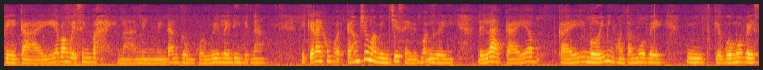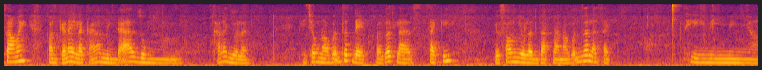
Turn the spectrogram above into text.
về cái băng vệ sinh vải mà mình mình đang dùng của Green Lady Việt Nam. Thì cái này không phải cái hôm trước mà mình chia sẻ với mọi người đấy là cái cái mới mình hoàn toàn mua về. Ừ, kiểu vừa mua về xong ấy, còn cái này là cái mà mình đã dùng khá là nhiều lần. Thì trông nó vẫn rất đẹp và rất là sạch ý kiểu sau nhiều lần giặt và nó vẫn rất là sạch. Thì mình mình ờ,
